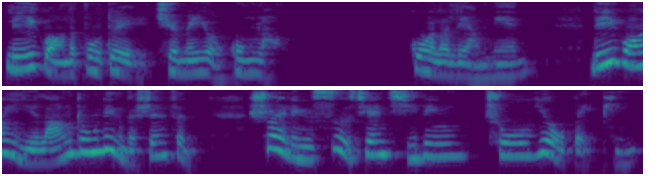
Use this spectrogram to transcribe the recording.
李广的部队却没有功劳。过了两年。李广以郎中令的身份，率领四千骑兵出右北平。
